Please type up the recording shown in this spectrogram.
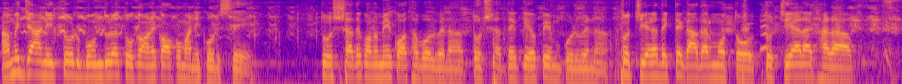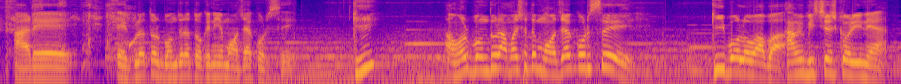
আমি জানি তোর বন্ধুরা তোকে অনেক অপমানি করছে। তোর সাথে কোনো মেয়ে কথা বলবে না তোর সাথে কেউ প্রেম করবে না। তোর চেহারা দেখতে গাদার মতো তোর চেহারা খারাপ। আরে এগুলো তোর বন্ধুরা তোকে নিয়ে মজা করছে। কি? আমার বন্ধুরা আমার সাথে মজা করছে? কি বলো বাবা? আমি বিশ্বাস করি না।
